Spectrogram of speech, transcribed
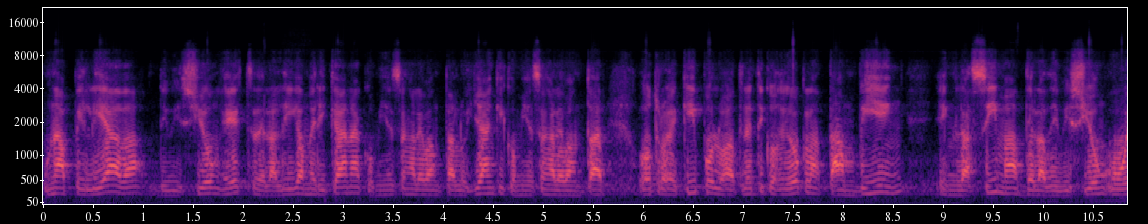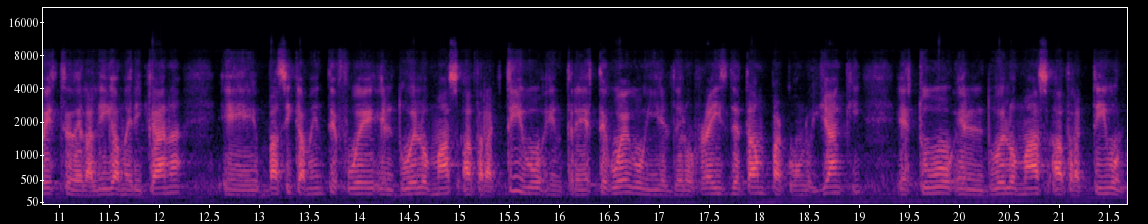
una peleada división este de la Liga Americana. Comienzan a levantar los Yankees, comienzan a levantar otros equipos, los Atléticos de Oakland también en la cima de la división oeste de la Liga Americana. Eh, básicamente fue el duelo más atractivo entre este juego y el de los Rays de Tampa con los Yankees. Estuvo el duelo más atractivo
